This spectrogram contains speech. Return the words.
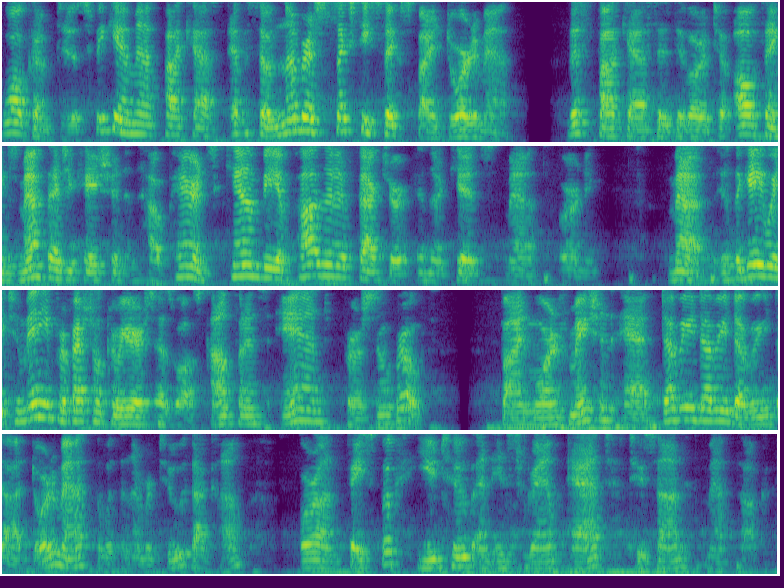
Welcome to Speaking of Math podcast, episode number 66 by Door to Math. This podcast is devoted to all things math education and how parents can be a positive factor in their kids' math learning. Math is the gateway to many professional careers as well as confidence and personal growth. Find more information at www.doortomath with the number 2.com or on Facebook, YouTube, and Instagram at Tucson Math Talk.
